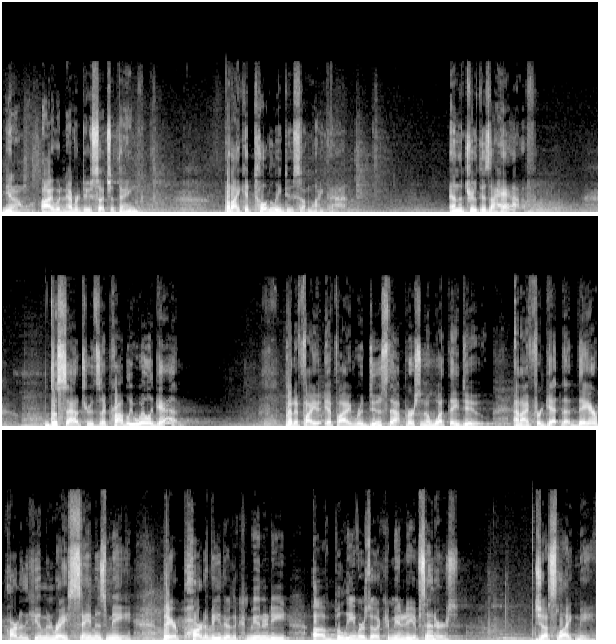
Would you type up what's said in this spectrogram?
you know, I would never do such a thing. But I could totally do something like that. And the truth is, I have. The sad truth is, I probably will again. But if I, if I reduce that person to what they do, and I forget that they are part of the human race, same as me, they are part of either the community of believers or the community of sinners, just like me.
